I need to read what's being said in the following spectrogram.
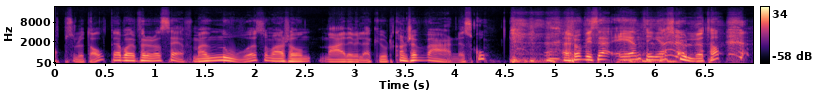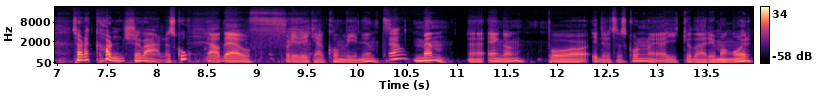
absolutt alt. Jeg bare prøver å se for meg noe som er sånn Nei, det ville jeg ikke gjort. Kanskje vernesko. Er hvis det er én ting jeg skulle tatt, så er det kanskje vernesko. Ja, det er jo fordi det ikke er convenient. Ja. Men eh, en gang på idrettshøyskolen, og jeg gikk jo der i mange år,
